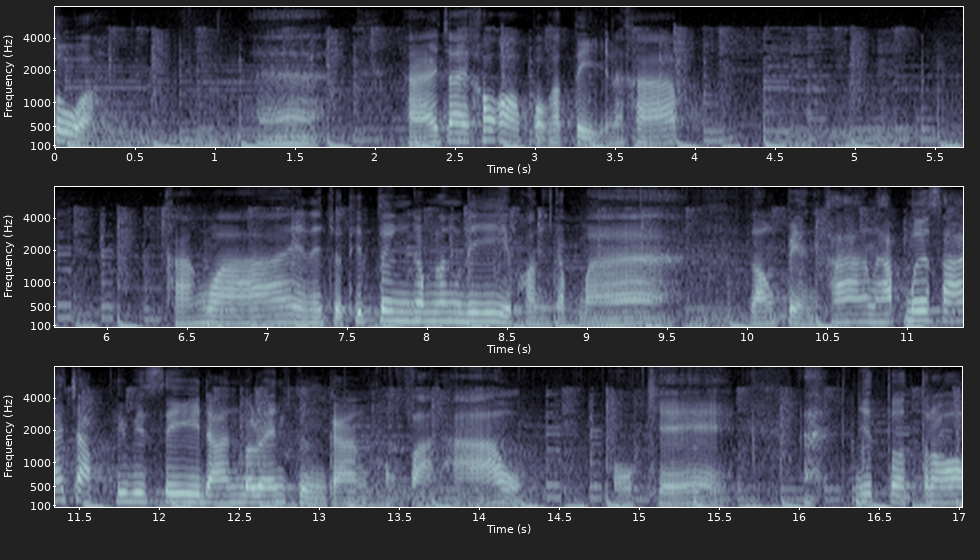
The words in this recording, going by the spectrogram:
ตัวอ่า หายใจเข้าออกปกตินะครับ ค้างไว้ในจุดที่ตึงกำลังดีผ่อนกลับมา ลองเปลี่ยนข้างนะครับ มือซ้ายจับ PVC ดันบริเวณกึ่งกลางของฝ่าเท้า โอเคอะยืดตัวตรง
